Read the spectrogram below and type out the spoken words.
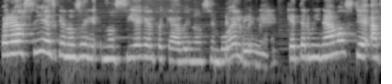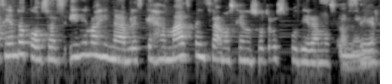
Pero así es que nos, nos ciega el pecado y nos envuelve, que terminamos haciendo cosas inimaginables que jamás pensamos que nosotros pudiéramos hacer.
